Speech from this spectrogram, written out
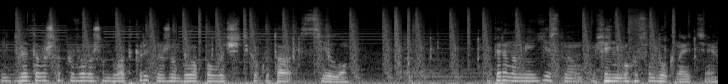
Для того, чтобы его нужно было открыть, нужно было получить какую-то силу. Теперь она у меня есть, но я не могу сундук найти.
